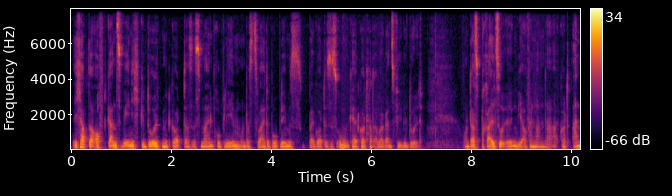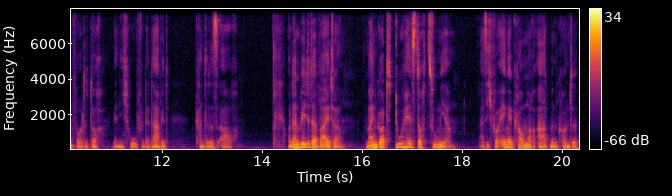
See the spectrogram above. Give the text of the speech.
Ich habe da oft ganz wenig Geduld mit Gott, das ist mein Problem. Und das zweite Problem ist, bei Gott ist es umgekehrt, Gott hat aber ganz viel Geduld. Und das prallt so irgendwie aufeinander. Gott antwortet doch, wenn ich rufe. Der David kannte das auch. Und dann betet er weiter. Mein Gott, du hältst doch zu mir. Als ich vor Enge kaum noch atmen konnte,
